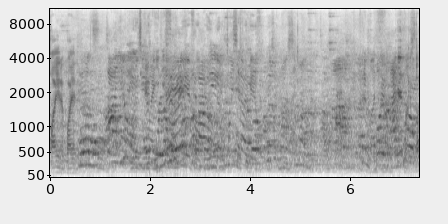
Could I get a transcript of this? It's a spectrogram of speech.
과일에 과일에. 우리 정말 이니스리에서 배운 대로 확실하게 쓰고 있구나. 크림 맛있어.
